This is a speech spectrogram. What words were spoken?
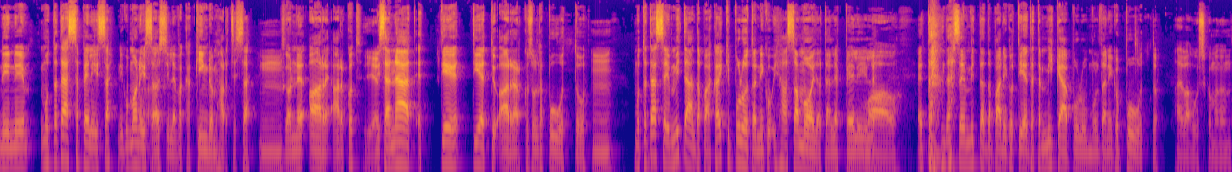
Niin, niin, mutta tässä pelissä, niin kuin monissa olisi sille vaikka Kingdom Heartsissa, Mm. kun on ne aarearkut, Jep. niin sä näet, että tie, tietty aarearkku sulta puuttuu. Mm. Mutta tässä ei ole mitään tapaa. Kaikki pulut on niinku ihan samoja tälle pelille. Wow. Että tässä ei ole mitään tapaa niinku tietää, että mikä pulu multa niinku puuttu. Aivan uskomaton.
